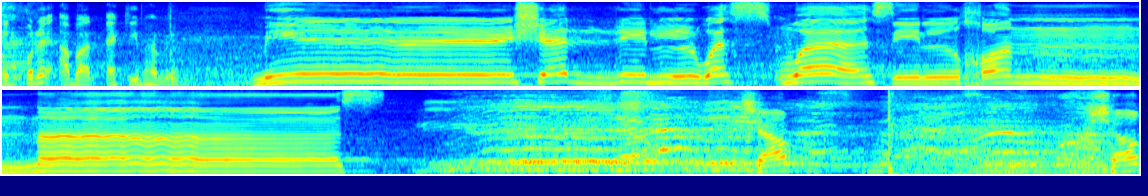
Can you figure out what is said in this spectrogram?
এরপরে আবার একইভাবে। ওয়াসওয়াসিল খান্নাস। শার শার,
